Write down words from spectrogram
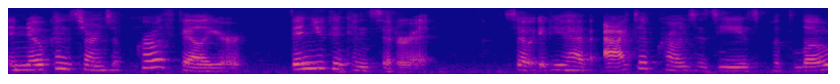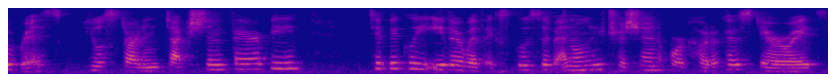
and no concerns of growth failure, then you can consider it. So if you have active Crohn's disease with low risk, you'll start induction therapy, typically either with exclusive enteral nutrition or corticosteroids.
